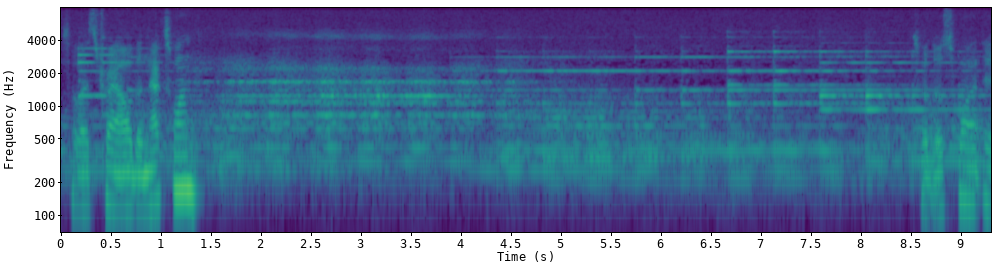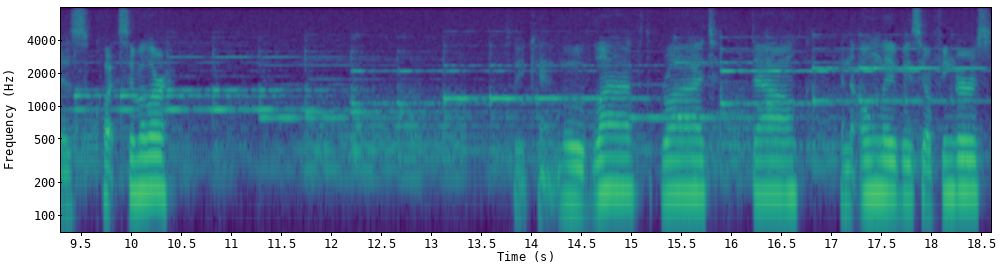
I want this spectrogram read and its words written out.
So let's try out the next one. So this one is quite similar. You can move left, right, down, and only with your fingers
